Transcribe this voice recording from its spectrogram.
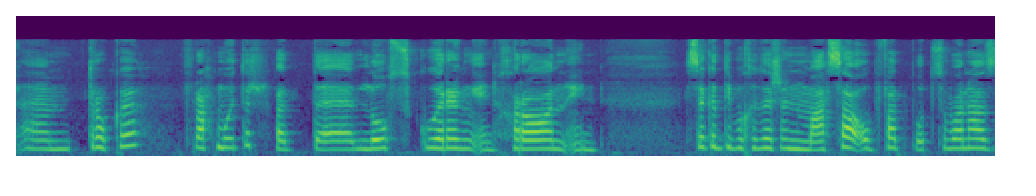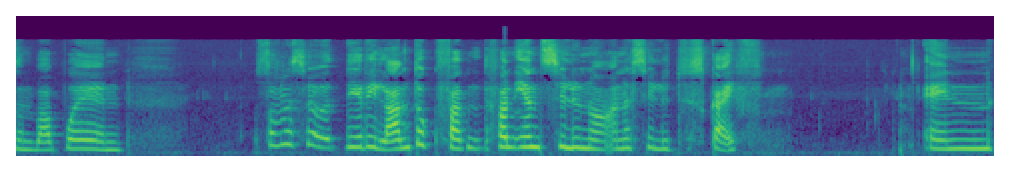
um, trokke, vrachtmotor, wat uh, loskoring en graan en sikke type goeders in massa opvat, Botswana, Zimbabwe en soms so dier die land ook van, van een silo na ander silo te skuif. En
